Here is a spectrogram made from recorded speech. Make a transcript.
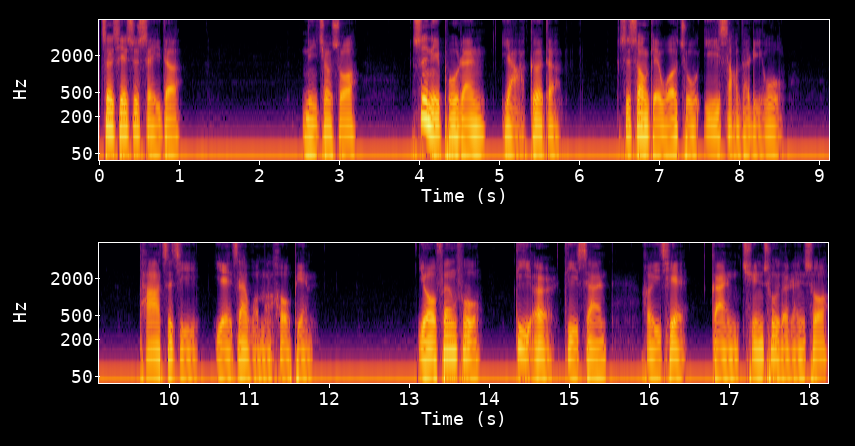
这些是谁的？”你就说，是你仆人雅各的，是送给我主以扫的礼物。他自己也在我们后边。有吩咐第二、第三和一切赶群畜的人说：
